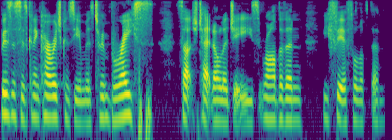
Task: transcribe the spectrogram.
businesses can encourage consumers to embrace such technologies rather than be fearful of them?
